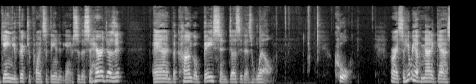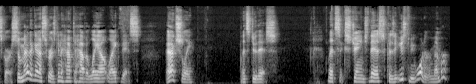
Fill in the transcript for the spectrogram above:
gain you victory points at the end of the game. So the Sahara does it, and the Congo Basin does it as well. Cool. All right, so here we have Madagascar. So Madagascar is going to have to have a layout like this. Actually, let's do this. Let's exchange this, because it used to be water, remember?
